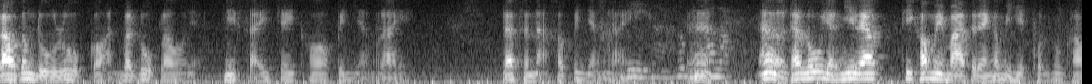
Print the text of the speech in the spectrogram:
เราต้องดูลูกก่อนว่าลูกเราเนี่ย นิสัยใจคอเป็นอย่างไร ลักษณะเขาเป็นอย่างไรดีค่ะลูกน่ารักเออ ถ้ารู้อย่างนี้แล้วที่เขาไม่มาแสดงเขามีเหตุผลของเขา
